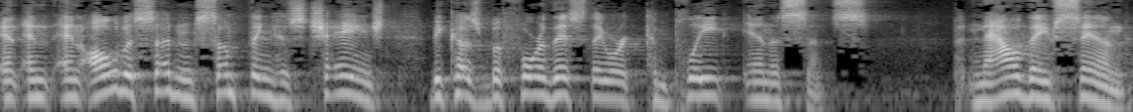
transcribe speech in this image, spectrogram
and, and, and all of a sudden something has changed because before this they were complete innocence. But now they've sinned.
